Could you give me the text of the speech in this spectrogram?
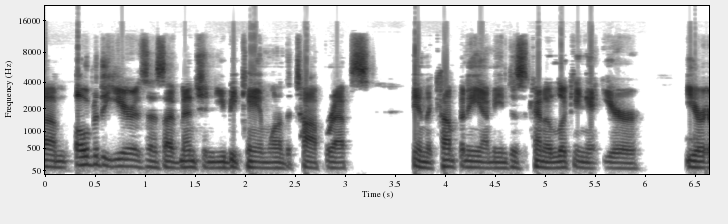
um, over the years, as I've mentioned, you became one of the top reps in the company. I mean, just kind of looking at your your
